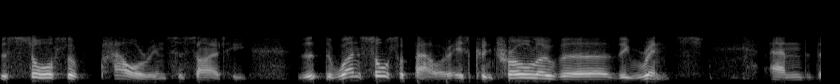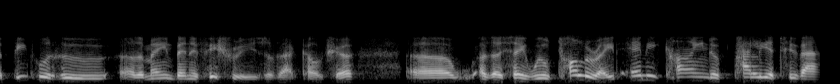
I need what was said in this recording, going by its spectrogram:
the source of power in society. The, the one source of power is control over the rents. And the people who are the main beneficiaries of that culture uh, as I say, will tolerate any kind of palliative act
